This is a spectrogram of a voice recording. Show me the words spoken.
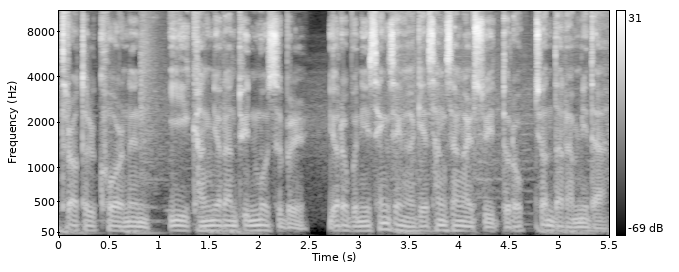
트러틀 코어는 이 강렬한 뒷모습을 여러분이 생생하게 상상할 수 있도록 전달합니다.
